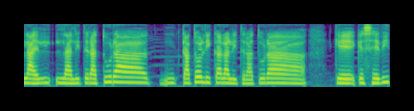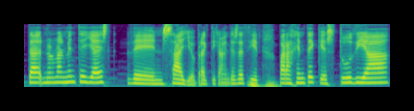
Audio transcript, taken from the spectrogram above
la, literatura católica, la literatura que, se edita, normalmente ya es de ensayo prácticamente. Es decir, para gente que estudia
